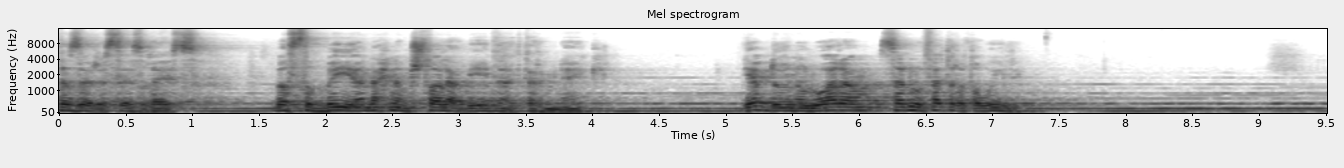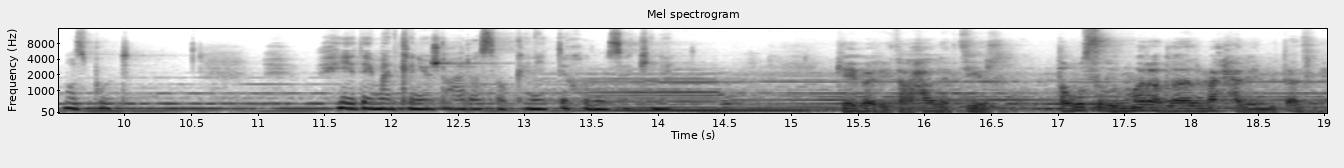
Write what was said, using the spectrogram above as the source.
بعتذر أستاذ غيث بس طبيا نحن مش طالع بإيدنا أكثر من هيك. يبدو إنه الورم صار له فترة طويلة. مزبوط. هي دايما كان يوجع راسها وكانت تاخذ مسكنات كبرت على حالها كثير توصل المرض لهالمرحلة المتقدمة.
